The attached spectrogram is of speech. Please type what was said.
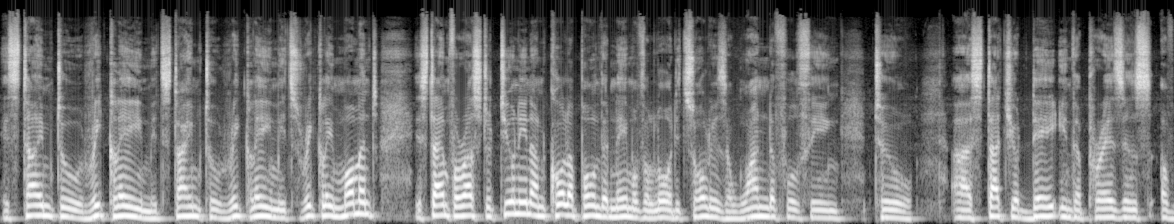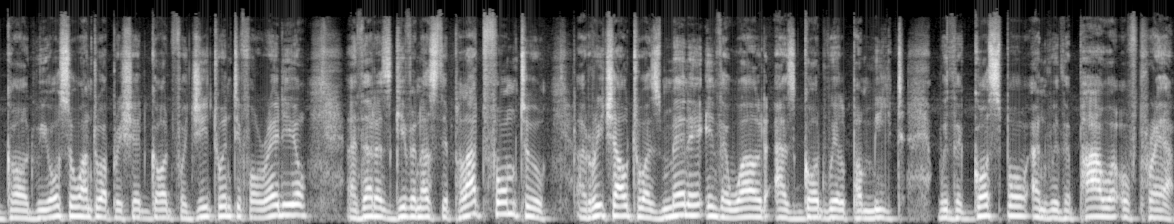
It's time to reclaim. It's time to reclaim. It's reclaim moment. It's time for us to tune in and call upon the name of the Lord. It's always a wonderful thing to uh, start your day in the presence of God. We also want to appreciate God for G24 Radio uh, that has given us the platform to uh, reach out to as many in the world as God will permit with the gospel and with the power of prayer.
